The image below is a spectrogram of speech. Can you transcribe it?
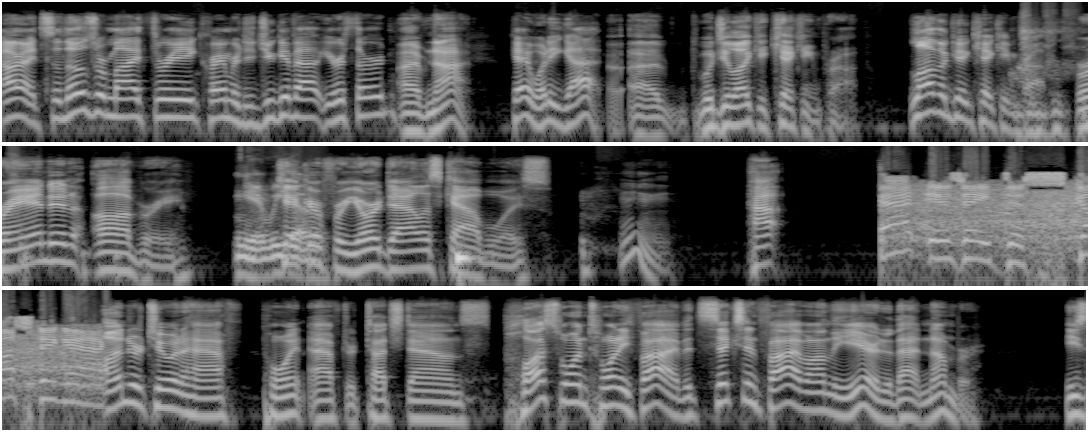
All right, so those were my three. Kramer, did you give out your third? I have not. Okay, what do you got? Uh, would you like a kicking prop? Love a good kicking prop. Brandon Aubrey, Here we kicker go. for your Dallas Cowboys. Hmm. How That is a disgusting act. under two and a half point after touchdowns plus 125 it's six and five on the year to that number. He's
